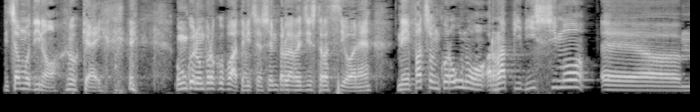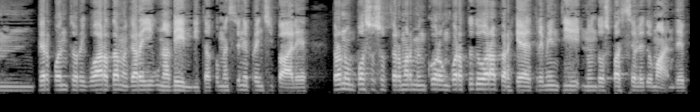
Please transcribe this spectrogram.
Diciamo di no, ok. Comunque non preoccupatevi, c'è sempre la registrazione. Ne faccio ancora uno rapidissimo ehm, per quanto riguarda magari una vendita come azione principale, però non posso soffermarmi ancora un quarto d'ora perché altrimenti non do spazio alle domande.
